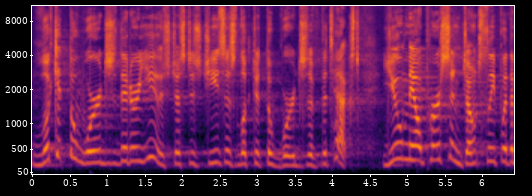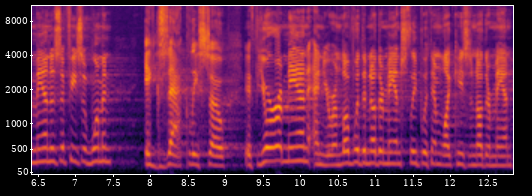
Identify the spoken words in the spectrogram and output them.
Look at the words that are used, just as Jesus looked at the words of the text. You, male person, don't sleep with a man as if he's a woman. Exactly so. If you're a man and you're in love with another man, sleep with him like he's another man.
